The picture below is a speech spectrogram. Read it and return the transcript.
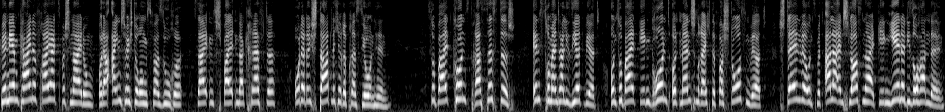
Wir nehmen keine Freiheitsbeschneidung oder Einschüchterungsversuche seitens spaltender Kräfte oder durch staatliche Repression hin. Sobald Kunst rassistisch instrumentalisiert wird und sobald gegen Grund- und Menschenrechte verstoßen wird, stellen wir uns mit aller Entschlossenheit gegen jene, die so handeln.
